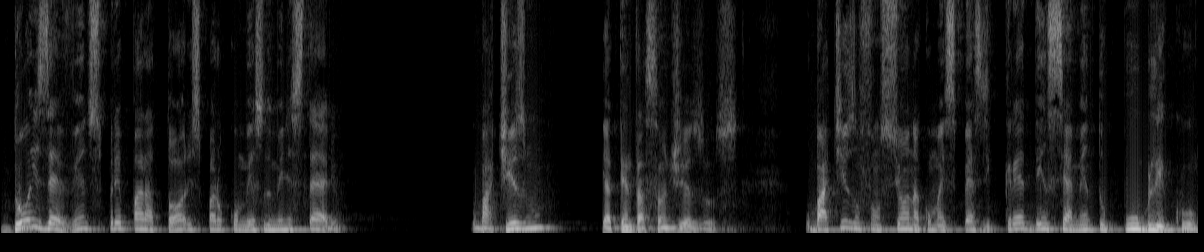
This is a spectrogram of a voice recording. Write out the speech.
dois eventos preparatórios para o começo do ministério o batismo e a tentação de Jesus. O batismo funciona como uma espécie de credenciamento público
